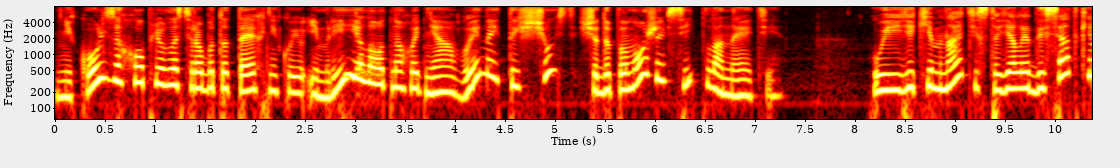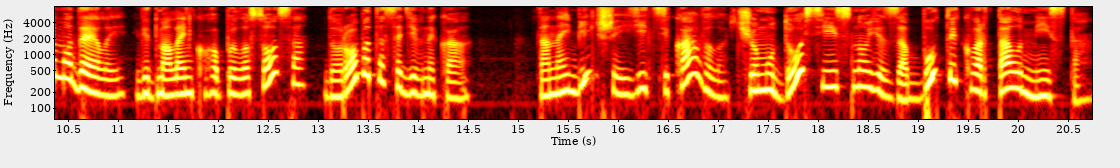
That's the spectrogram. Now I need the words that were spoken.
Ніколь захоплювалась робототехнікою і мріяла одного дня винайти щось, що допоможе всій планеті. У її кімнаті стояли десятки моделей від маленького пилососа до робота-садівника. Та найбільше її цікавило, чому досі існує забутий квартал міста.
